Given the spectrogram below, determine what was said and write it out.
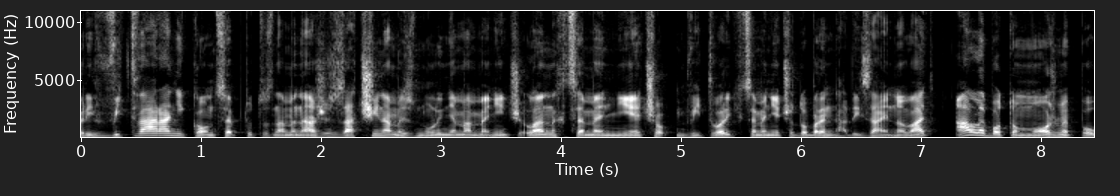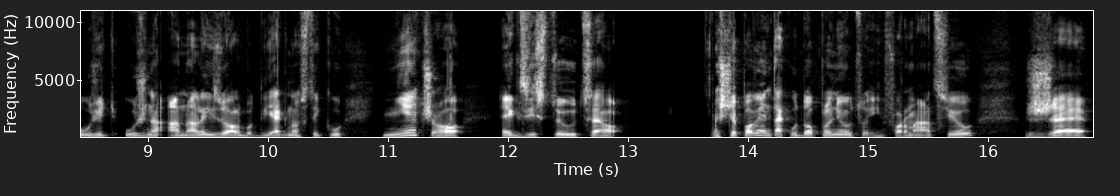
pri vytváraní konceptu, to znamená, že začíname z nuly, nemáme nič, len chceme niečo vytvoriť, chceme niečo dobre nadizajnovať, alebo to môžeme použiť už na analýzu alebo diagnostiku niečoho, existujúceho. Ešte poviem takú doplňujúcu informáciu, že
